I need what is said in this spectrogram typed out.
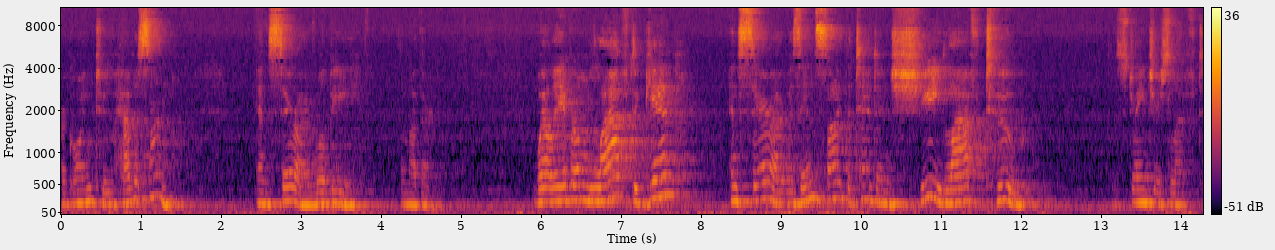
are going to have a son, and Sarai will be the mother. Well, Abram laughed again, and Sarah was inside the tent, and she laughed too. The strangers left.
